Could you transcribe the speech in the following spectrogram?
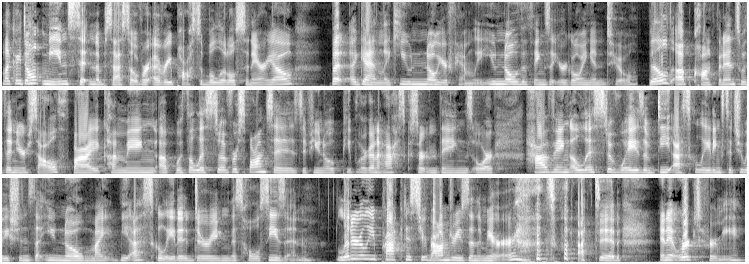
Like, I don't mean sit and obsess over every possible little scenario, but again, like you know your family, you know the things that you're going into. Build up confidence within yourself by coming up with a list of responses if you know people are going to ask certain things, or having a list of ways of de escalating situations that you know might be escalated during this whole season. Literally practice your boundaries in the mirror. That's what I did and it worked for me.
